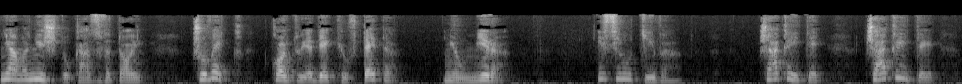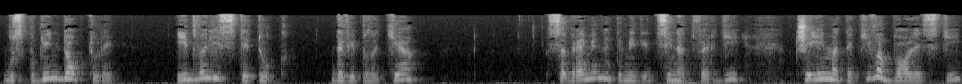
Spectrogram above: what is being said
няма нищо, казва той, човек, който яде кюфтета, не умира. И си отива. Чакайте, чакайте, господин докторе, идва ли сте тук, да ви платя? Съвременната медицина твърди, че има такива болести,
